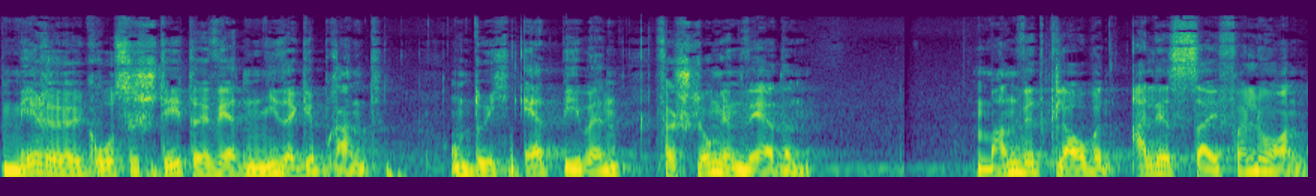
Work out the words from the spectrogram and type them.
Mehrere große Städte werden niedergebrannt und durch Erdbeben verschlungen werden. Man wird glauben, alles sei verloren.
